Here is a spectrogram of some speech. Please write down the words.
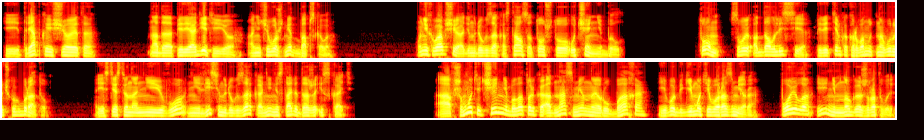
И тряпка еще эта. Надо переодеть ее, а ничего ж нет бабского. У них вообще один рюкзак остался, тот, что у Ченни был. Том свой отдал лисе, перед тем, как рвануть на выручку к брату. Естественно, ни его, ни Лисин рюкзак они не стали даже искать. А в шмоте Ченни была только одна сменная рубаха, его бегемотьего размера, пойло и немного жратвы.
